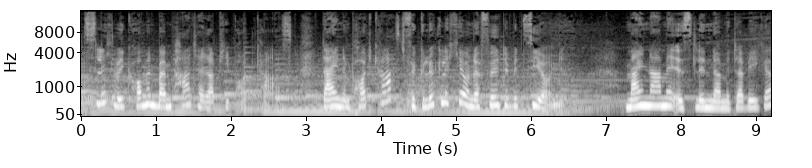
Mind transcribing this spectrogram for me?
herzlich willkommen beim Paartherapie Podcast, deinem Podcast für glückliche und erfüllte Beziehungen. Mein Name ist Linda Mitterweger,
